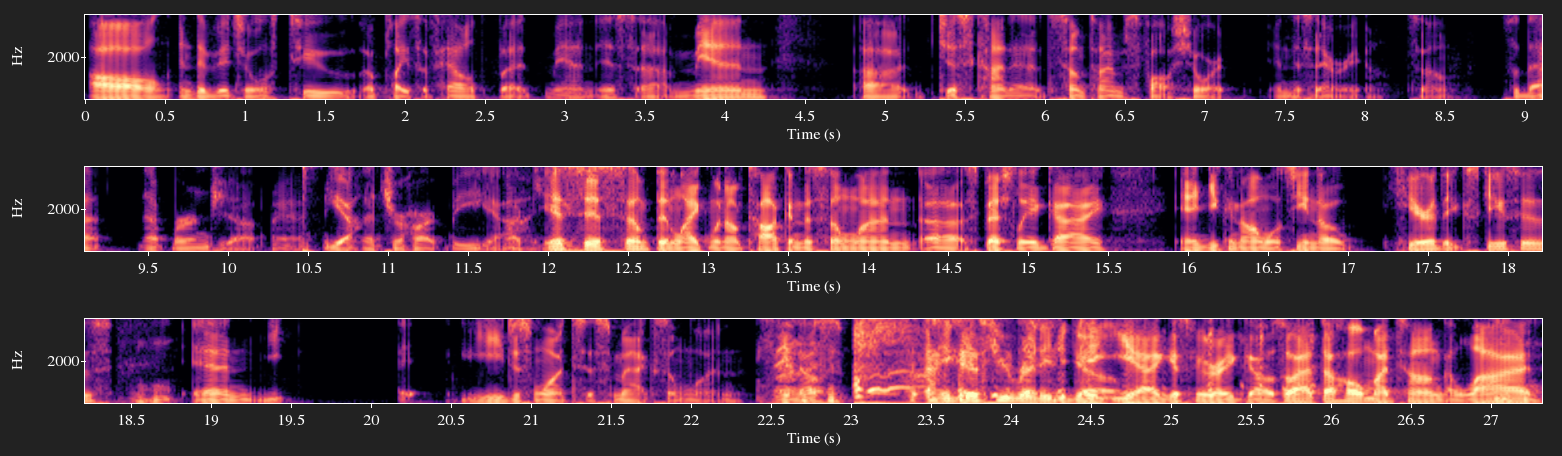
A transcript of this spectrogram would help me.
all individuals to a place of health, but man, it's uh, men uh, just kind of sometimes fall short in this area. So So that that burns you up, man. Yeah. that's your heartbeat. yeah, Like you- it's just something like when I'm talking to someone, uh, especially a guy, and you can almost you know hear the excuses, and you, you just want to smack someone, you know. it gets you ready to go. It- yeah, it gets me ready to go. So I have to hold my tongue a lot,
